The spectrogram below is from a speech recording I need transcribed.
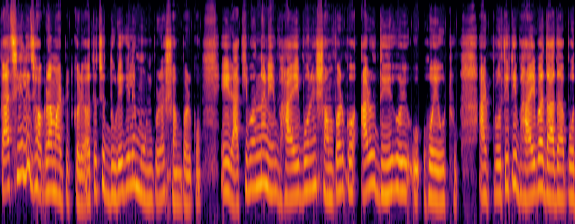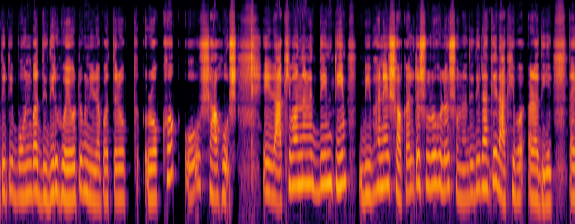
কাছে এলে ঝগড়া মারপিট করে, অথচ দূরে গেলে মন পড়ার সম্পর্ক। এই রাখি বন্ধনে ভাই বোনের সম্পর্ক আরও দৃঢ় হয়ে হয়ে উঠুক। আর প্রতিটি ভাই বা দাদা, প্রতিটি বোন বা দিদির হয়ে উঠুক নিরাপত্তা রক্ষ- রক্ষক ও সাহস। এই রাখি বন্ধনের দিনটি বিভানের সকালটা শুরু হলো সোনা দিদির আগে রাখি পরা দিয়ে। তাই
